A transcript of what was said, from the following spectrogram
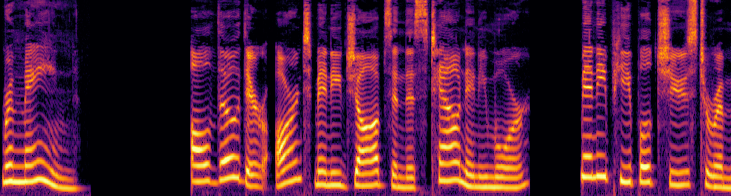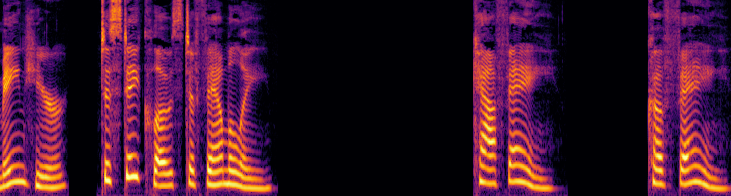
Remain. Although there aren't many jobs in this town anymore, many people choose to remain here to stay close to family. Cafe. Cafe.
